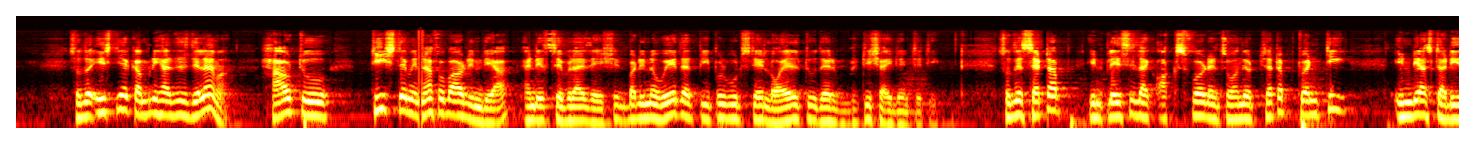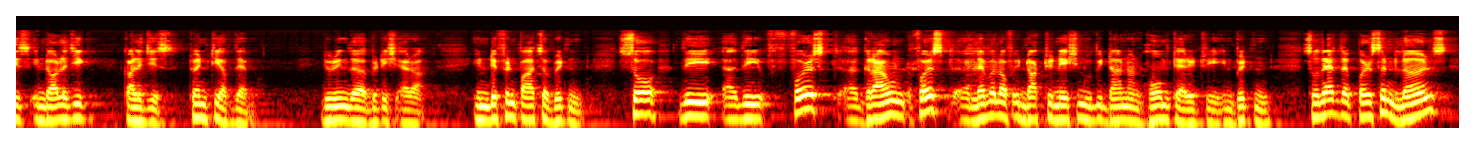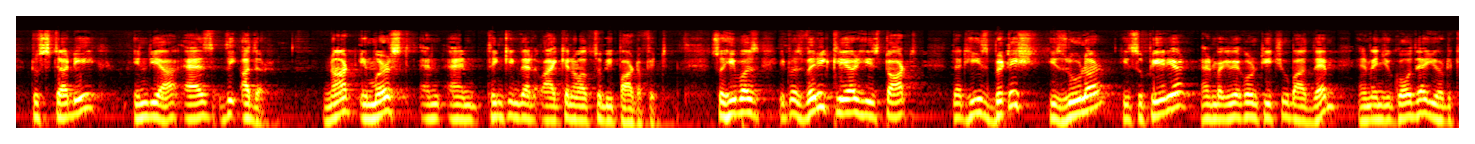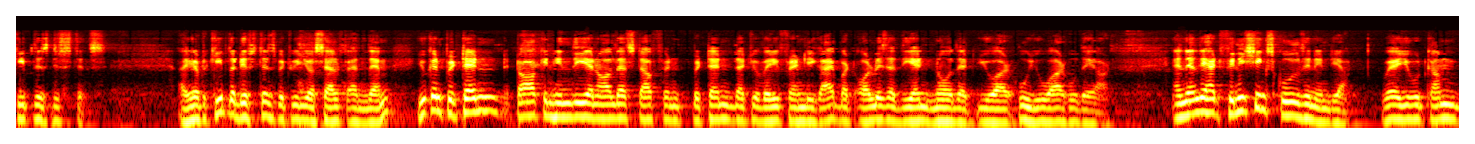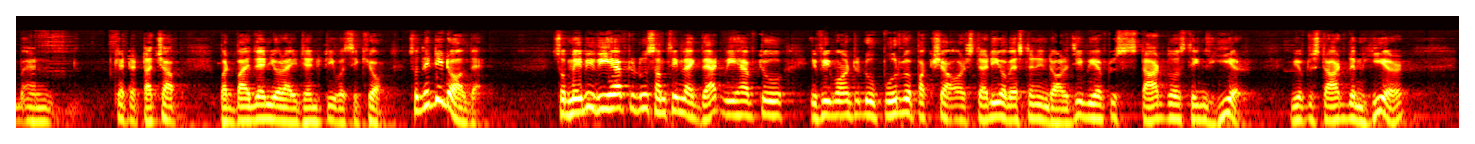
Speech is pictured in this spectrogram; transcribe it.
So the East India Company has this dilemma how to teach them enough about India and its civilization, but in a way that people would stay loyal to their British identity. So they set up in places like Oxford and so on, they set up 20 India studies, Indology colleges, 20 of them during the British era in different parts of Britain. So the uh, the first uh, ground, first uh, level of indoctrination would be done on home territory in Britain, so that the person learns to study India as the other, not immersed and and thinking that I can also be part of it. So he was. It was very clear. He's taught that he's British, he's ruler, he's superior, and we are going to teach you about them. And when you go there, you have to keep this distance. Uh, you have to keep the distance between yourself and them. You can pretend, talk in Hindi and all that stuff, and pretend that you're a very friendly guy, but always at the end know that you are who you are, who they are. And then they had finishing schools in India, where you would come and get a touch up, but by then your identity was secure. So they did all that. So maybe we have to do something like that. We have to, if we want to do Purva Paksha or study of Western Indology, we have to start those things here. We have to start them here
